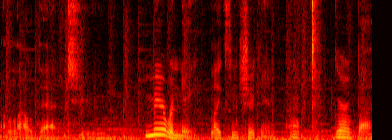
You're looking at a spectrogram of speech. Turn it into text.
allow that to marinate like some chicken. Oh, girl, bye.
